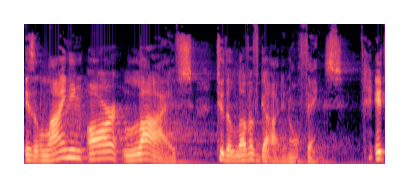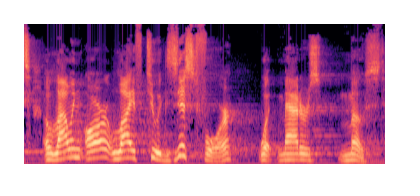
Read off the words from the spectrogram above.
is aligning our lives to the love of God in all things. It's allowing our life to exist for what matters most.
